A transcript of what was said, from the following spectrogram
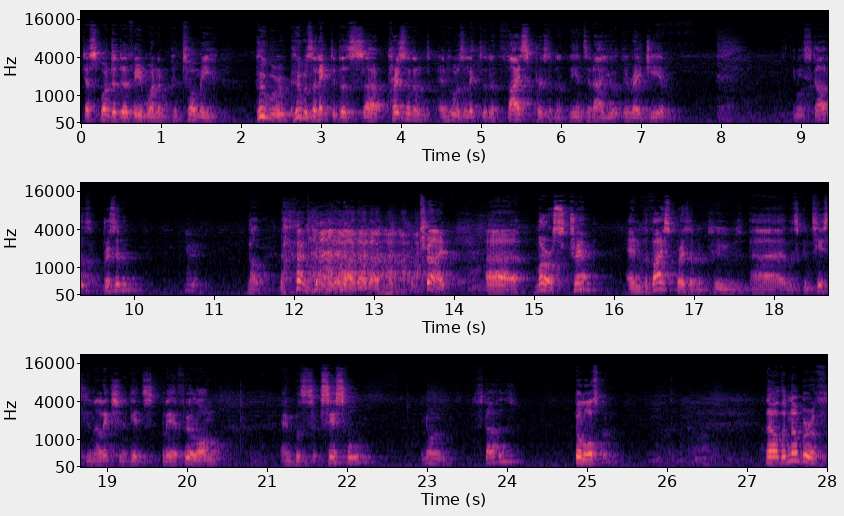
just wondered if anyone could tell me who, were, who was elected as uh, president and who was elected as vice president of the NZRU at their AGM. Any starters? President? You. No. no, no, no, no. tried. Uh, Maurice Trapp and the vice president who uh, was contesting an election against Blair Furlong and was successful. Anyone starters? Bill Osborne. Now, the number of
